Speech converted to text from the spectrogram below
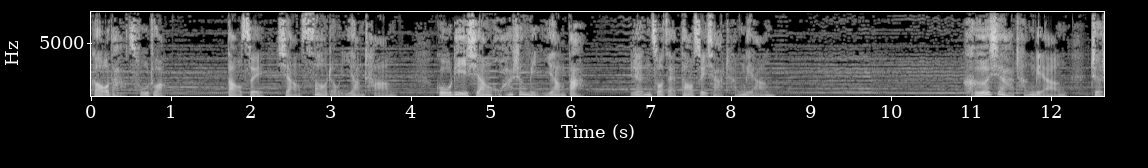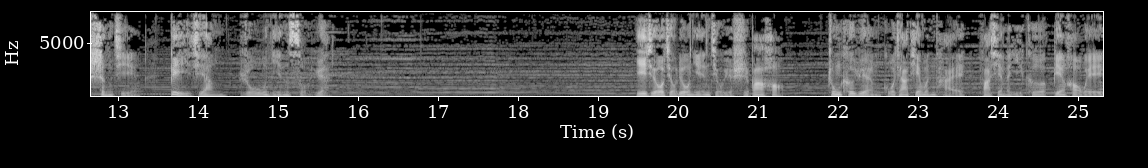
高大粗壮，稻穗像扫帚一样长，谷粒像花生米一样大，人坐在稻穗下乘凉。禾下乘凉，这盛景必将如您所愿。一九九六年九月十八号，中科院国家天文台发现了一颗编号为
